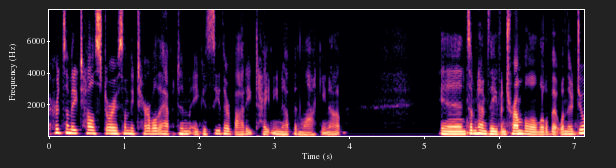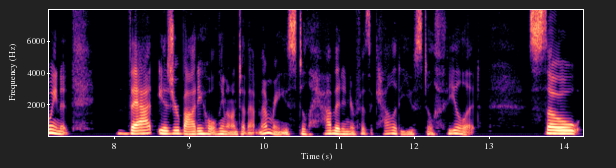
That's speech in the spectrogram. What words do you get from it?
heard somebody tell a story of something terrible that happened to them, and you can see their body tightening up and locking up. And sometimes they even tremble a little bit when they're doing it. That is your body holding on to that memory. You still have it in your physicality, you still feel it. So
